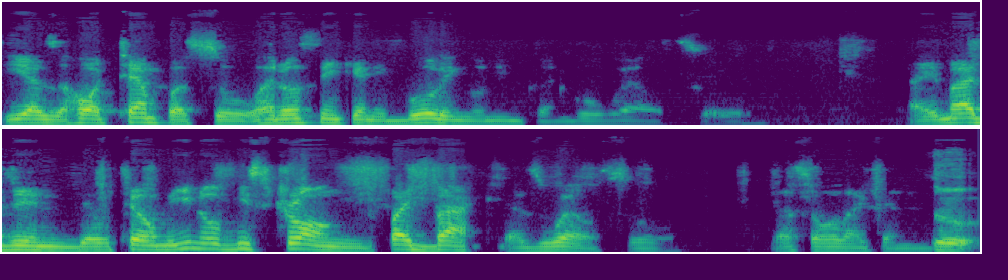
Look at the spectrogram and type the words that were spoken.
he has a hot temper, so I don't think any bullying on him can go well. So I imagine they'll tell me, you know, be strong, fight back as well. So that's all I can. So,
